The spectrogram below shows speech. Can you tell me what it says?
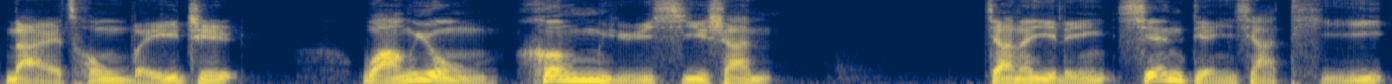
乃从为之。王用亨于西山。江南一林先点一下题。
